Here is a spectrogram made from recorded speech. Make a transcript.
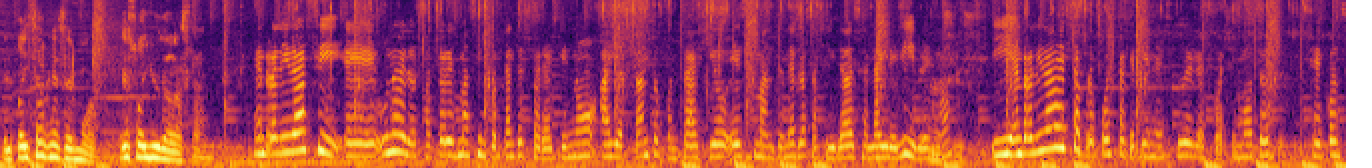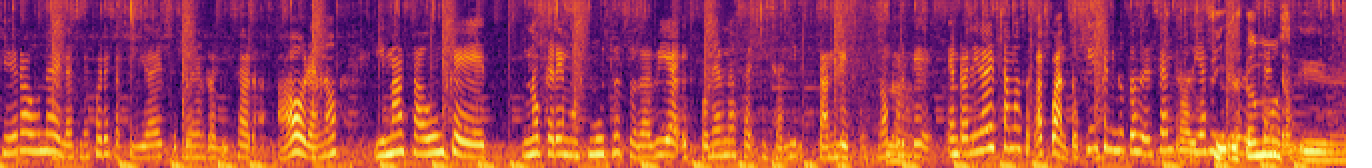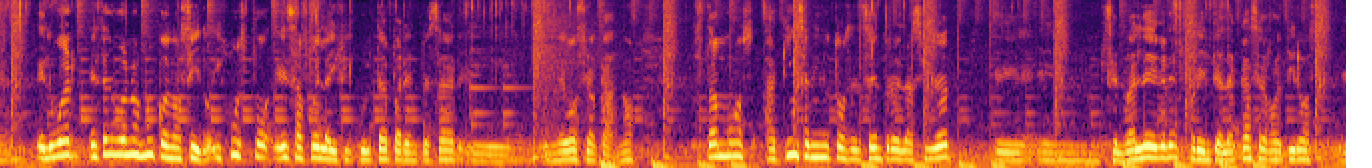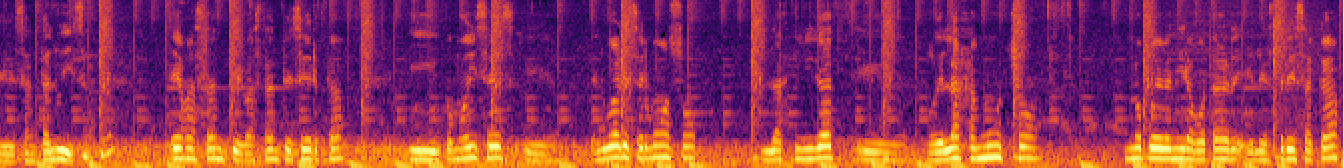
El paisaje es hermoso, eso ayuda bastante. En realidad sí, eh, uno de los factores más importantes para que no haya tanto contagio es mantener las actividades al aire libre, ¿no? Y en realidad esta propuesta que tienes tú de las cuatrimotos se considera una de las mejores actividades que pueden realizar ahora, ¿no? Y más aún que no queremos mucho todavía exponernos y salir tan lejos, ¿no? Porque en realidad estamos a cuánto, 15 minutos del centro, 10 sí, estamos, eh, el lugar, este lugar no es muy conocido y justo esa fue la dificultad para empezar eh, el negocio acá, ¿no? Estamos a 15 minutos del centro de la ciudad, eh, en Selva Alegre, frente a la Casa de Retiros Santa Luisa. Es bastante, bastante cerca y como dices, el lugar es hermoso, la actividad eh, relaja mucho, uno puede venir a botar el estrés acá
